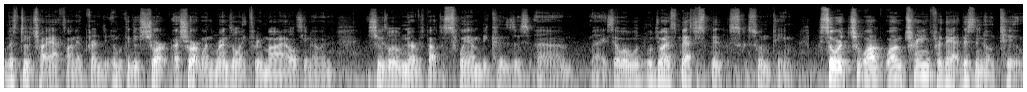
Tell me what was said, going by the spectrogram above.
Let's do a triathlon, and we can do short a short one. Runs only three miles, you know. And she was a little nervous about the swim because um, I said, well, well, we'll join a master spin, swim team. So while, while I'm training for that, this is in 02.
